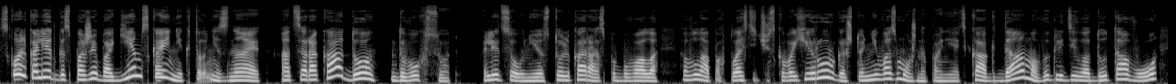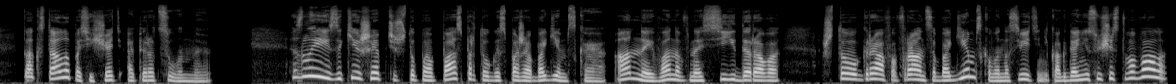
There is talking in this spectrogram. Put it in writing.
Сколько лет госпоже Богемской, никто не знает. От 40 до 200. Лицо у нее столько раз побывало в лапах пластического хирурга, что невозможно понять, как дама выглядела до того, как стала посещать операционную. Злые языки шепчут, что по паспорту госпожа Богемская, Анна Ивановна Сидорова, что графа Франца Богемского на свете никогда не существовало.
